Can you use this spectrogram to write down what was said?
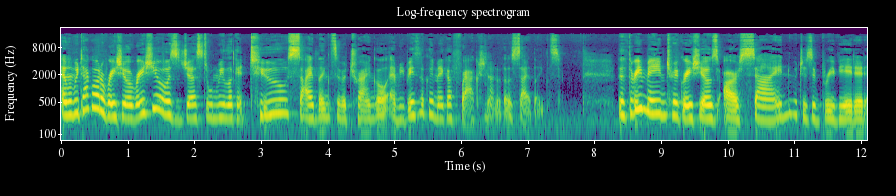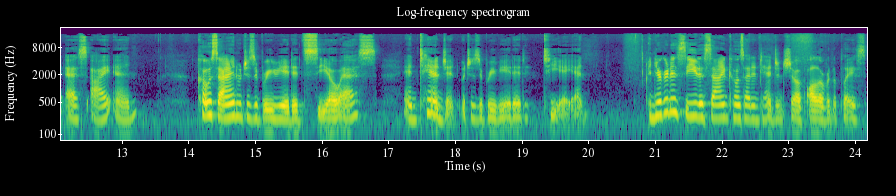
And when we talk about a ratio, a ratio is just when we look at two side lengths of a triangle and we basically make a fraction out of those side lengths. The three main trig ratios are sine, which is abbreviated SIN, cosine, which is abbreviated COS, and tangent, which is abbreviated TAN. And you're going to see the sine, cosine, and tangent show up all over the place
